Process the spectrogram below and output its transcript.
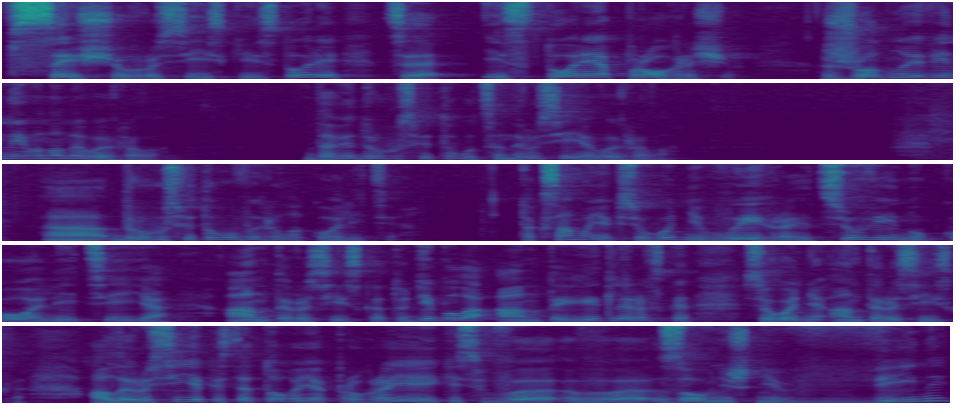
Все, що в російській історії, це історія програшів. Жодної війни вона не виграла. Навіть Другу світову це не Росія виграла. Другу світову виграла коаліція. Так само, як сьогодні виграє цю війну коаліція антиросійська. Тоді була антигітлерівська, сьогодні антиросійська. Але Росія після того, як програє якісь в, в зовнішні війни,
